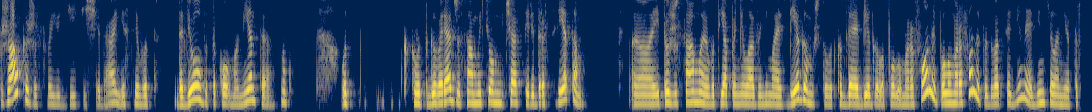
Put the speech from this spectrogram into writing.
жалко же свое детище, да, если вот довел до такого момента, ну, вот, как вот говорят же, самый темный час перед рассветом, и то же самое, вот я поняла, занимаясь бегом, что вот когда я бегала полумарафон, и полумарафон это 21,1 километр.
